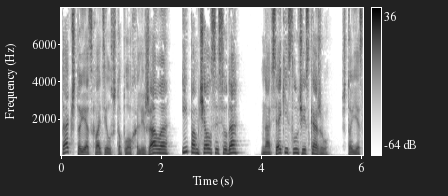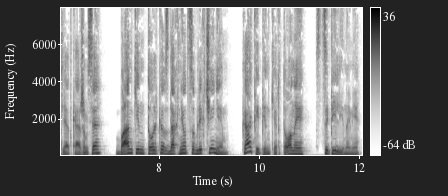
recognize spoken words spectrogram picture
Так что я схватил, что плохо лежало, и помчался сюда. На всякий случай скажу, что если откажемся, Банкин только вздохнет с облегчением, как и Пинкертоны с цепелинами.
